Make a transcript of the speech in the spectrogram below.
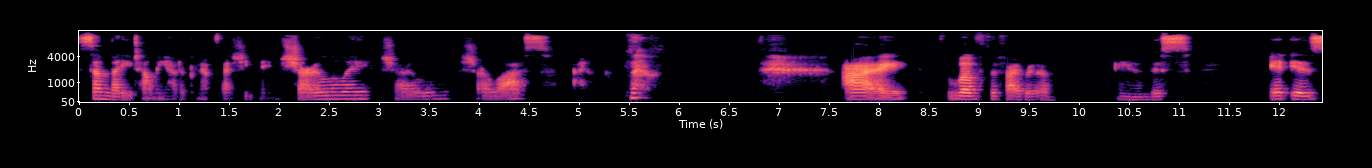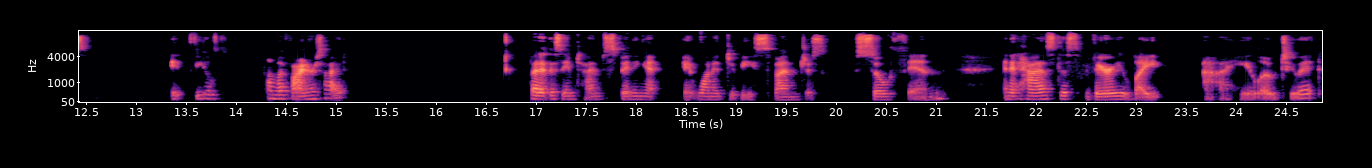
Somebody tell me how to pronounce that sheep name. Charlotte, Charlotte, Charlas. I don't know. I love the fiber though, and this it is. It feels on the finer side, but at the same time, spinning it, it wanted to be spun just so thin, and it has this very light uh, halo to it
